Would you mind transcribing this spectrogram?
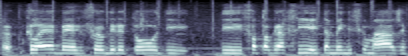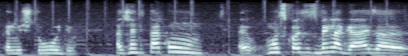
é, Kleber foi o diretor de, de fotografia e também de filmagem pelo estúdio. A gente está com é, umas coisas bem legais. A,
